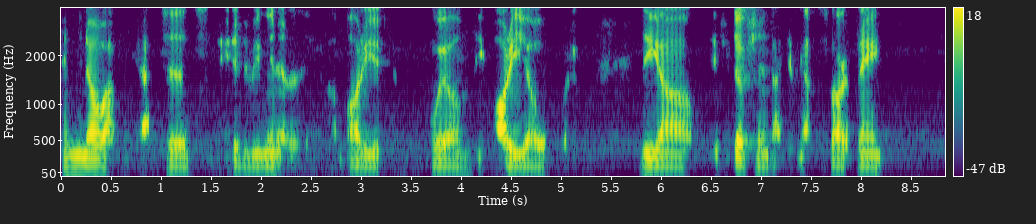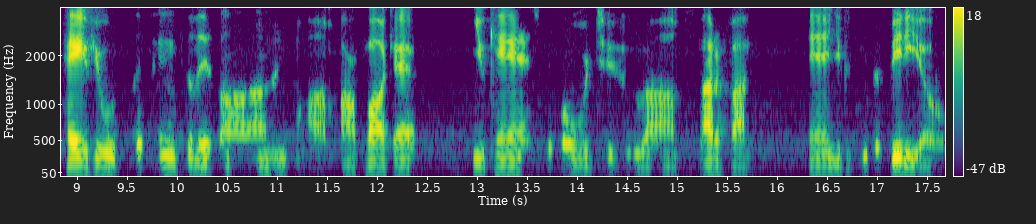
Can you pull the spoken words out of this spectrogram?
And you know, I forgot to state at the beginning of the um, audio, well, the audio, the uh, introduction. I just got to start saying, "Hey, if you're listening to this on um, our podcast, you can skip over to um, Spotify and you can see the video."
